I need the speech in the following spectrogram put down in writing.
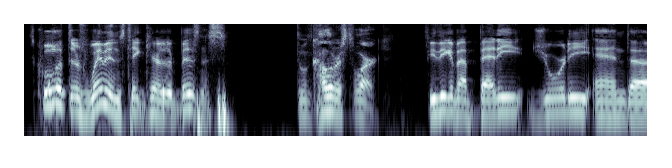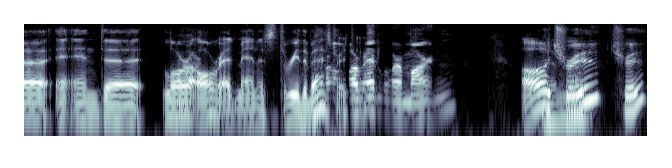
It's cool that there's women's taking care of their business. Doing colorist work. If you think about Betty, Jordie, and uh, and uh, Laura Allred, man, it's three of the best right Laura there. Red, Laura Martin. Oh, Laura true, true,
